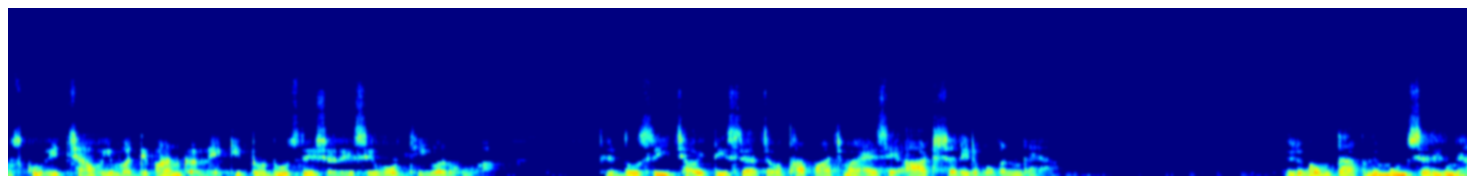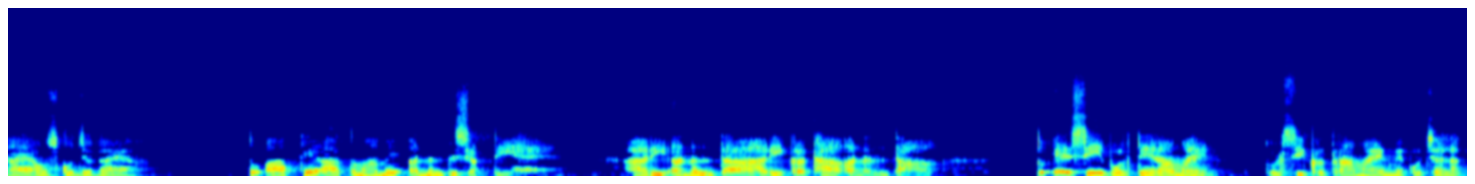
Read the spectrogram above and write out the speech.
उसको इच्छा हुई मद्यपान करने की तो दूसरे शरीर से वो धीवर हुआ। फिर दूसरी इच्छा हुई, तीसरा, चौथा, पांचवा, ऐसे आठ शरीर वो बन गया। फिर घूमता अपने मूल शरीर में आया, उसको जगाया। तो आपके आत्मा में अनंत शक्ति है। हरि अनंता, हरि कथा अनंता। तो ऐसे ही बोलते हैं रामायण, तुलसीकृत रामायण में कुछ अलग,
